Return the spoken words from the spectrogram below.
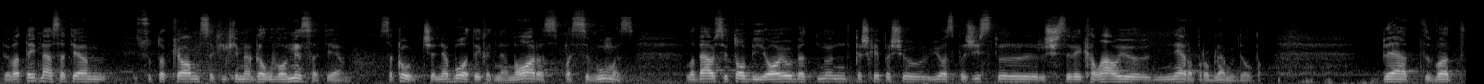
Tai va taip mes atėjom su tokiom, sakykime, galvomis atėjom. Sakau, čia nebuvo tai, kad nenoras, pasivumas. Labiausiai to bijojau, bet nu, kažkaip aš jau juos pažįstu ir išsireikalauju, nėra problemų dėl to. Bet vat,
